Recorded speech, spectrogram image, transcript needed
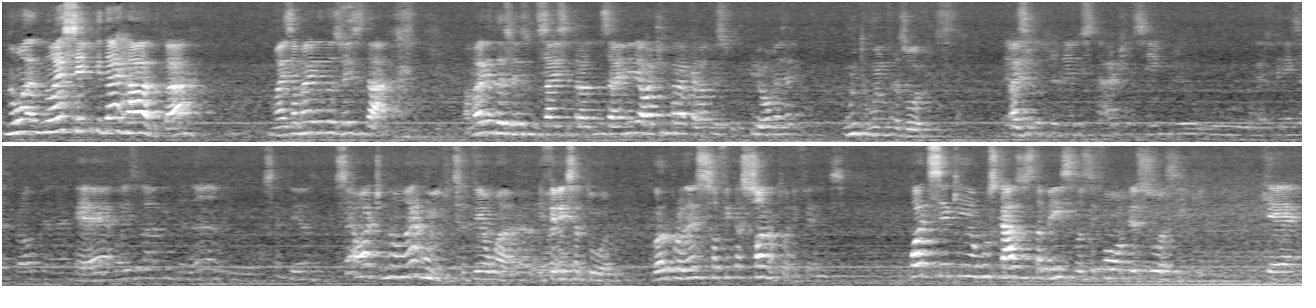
Não é, não é sempre que dá errado, tá? Mas a maioria das vezes dá. A maioria das vezes o design centrado no design ele é ótimo para aquela pessoa que criou, mas é muito ruim para as outras. Eu mas, acho que o primeiro start é sempre o, a experiência própria, né? É. Depois lapidando. Com certeza. Isso é ótimo, não, não é ruim você ter uma referência tua. Agora o problema é que só fica só na tua referência. Pode ser que em alguns casos também, se você for uma pessoa assim que, que é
